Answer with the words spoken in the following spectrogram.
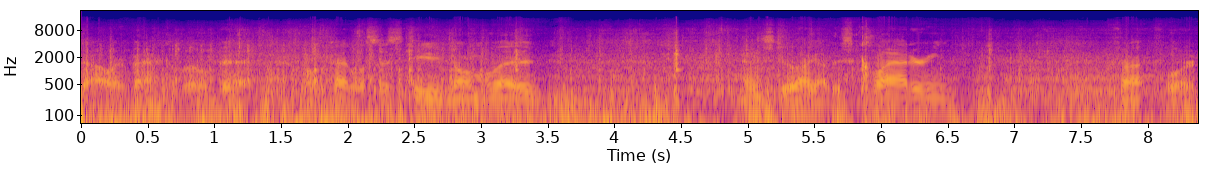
Dial her back a little bit. On pedal assist to normal mode. And still I got this clattering front fork.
